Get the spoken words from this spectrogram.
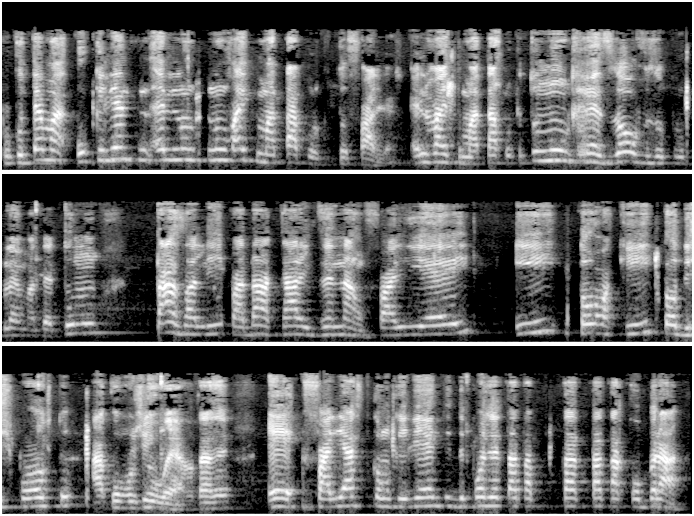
porque o tema, o cliente, ele não, não vai te matar porque tu falhas. Ele vai te matar porque tu não resolves o problema dele. Tu não estás ali para dar a cara e dizer, não, falhei e estou aqui, estou disposto a corrigir o erro. Tá? É, falhaste com o cliente e depois ele está tá, tá, tá, tá a cobrar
